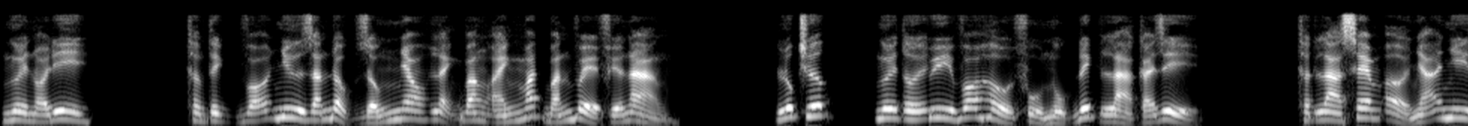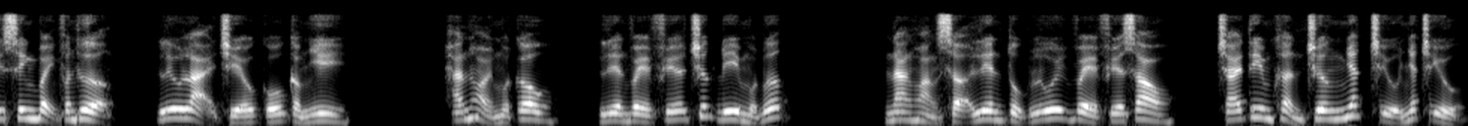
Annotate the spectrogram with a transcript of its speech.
Người nói đi. Thẩm tịch võ như rắn độc giống nhau lạnh băng ánh mắt bắn về phía nàng. Lúc trước, ngươi tới uy võ hầu phủ mục đích là cái gì? Thật là xem ở nhã nhi sinh bệnh phân thượng, lưu lại chiếu cố cầm nhi. Hắn hỏi một câu, liền về phía trước đi một bước. Nàng hoảng sợ liên tục lui về phía sau, trái tim khẩn trương nhất chịu nhất chịu,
